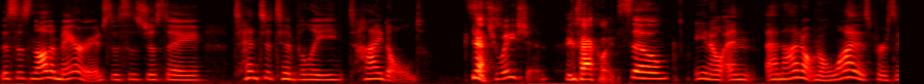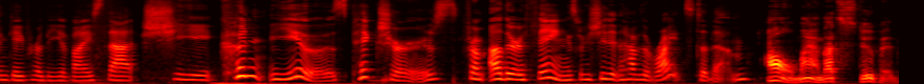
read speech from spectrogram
This is not a marriage. This is just a tentatively titled. Situation. Exactly. So, you know, and and I don't know why this person gave her the advice that she couldn't use pictures from other things because she didn't have the rights to them. Oh man, that's stupid.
